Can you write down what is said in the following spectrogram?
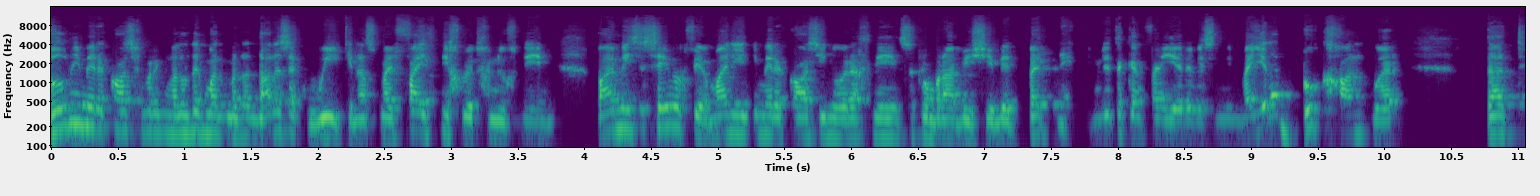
wil nie medikasie gebruik want hulle dink maar dan is ek weak en as my faith nie groot genoeg nie. Baie mense sê ook vir jou, man, jy het nie medikasie nodig nie, so klomp rubbish, jy weet, bid net. Jy moet net 'n kind van die Here wees. My hele boek gaan oor dat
